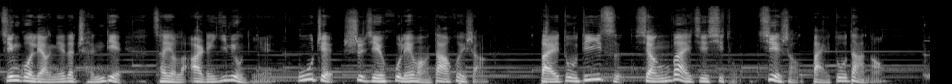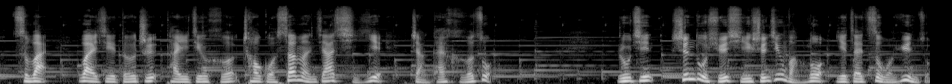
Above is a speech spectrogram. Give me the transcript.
经过两年的沉淀，才有了二零一六年乌镇世界互联网大会上，百度第一次向外界系统介绍“百度大脑”。此外，外界得知，他已经和超过三万家企业展开合作。如今，深度学习神经网络也在自我运作、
